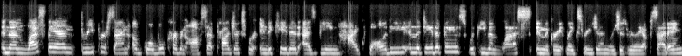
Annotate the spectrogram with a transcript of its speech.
And then less than 3% of global carbon offset projects were indicated as being high quality in the database, with even less in the Great Lakes region, which is really upsetting.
